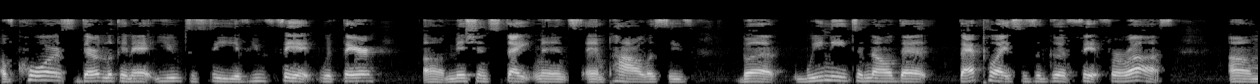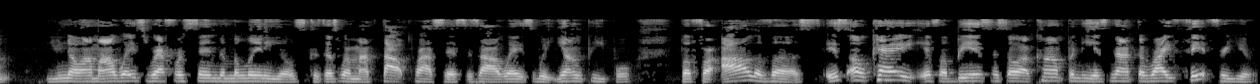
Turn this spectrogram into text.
of course, they're looking at you to see if you fit with their uh, mission statements and policies. But we need to know that that place is a good fit for us. Um, you know, I'm always referencing the millennials because that's where my thought process is always with young people. But for all of us, it's okay if a business or a company is not the right fit for you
